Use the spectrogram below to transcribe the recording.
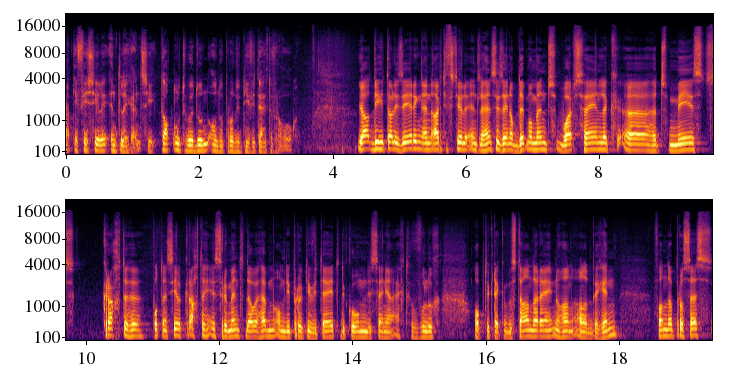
artificiële intelligentie. Dat moeten we doen om de productiviteit te verhogen. Ja, digitalisering en artificiële intelligentie zijn op dit moment waarschijnlijk uh, het meest krachtige, potentieel krachtige instrument dat we hebben om die productiviteit de komende decennia echt gevoelig op te krikken. We staan daar eigenlijk nog aan, het begin van dat proces.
